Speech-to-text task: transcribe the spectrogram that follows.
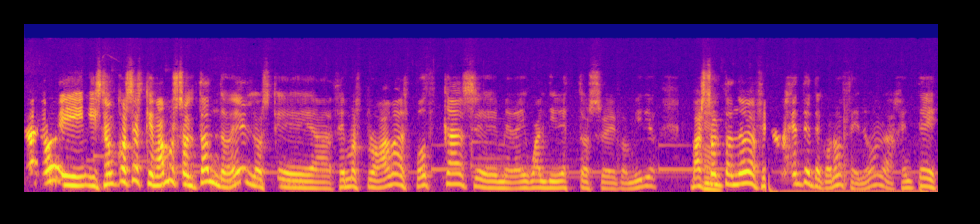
Claro, y, y son cosas que vamos soltando, ¿eh? Los que hacemos programas, podcasts, eh, me da igual directos eh, con vídeo. Vas Mm. soltando y al final la gente te conoce, ¿no? La gente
